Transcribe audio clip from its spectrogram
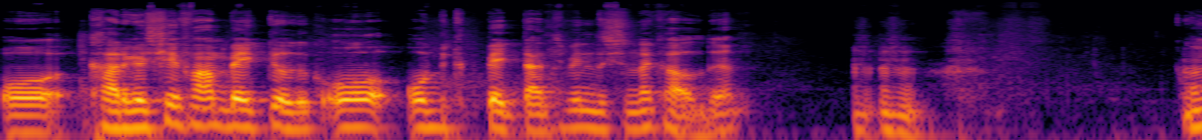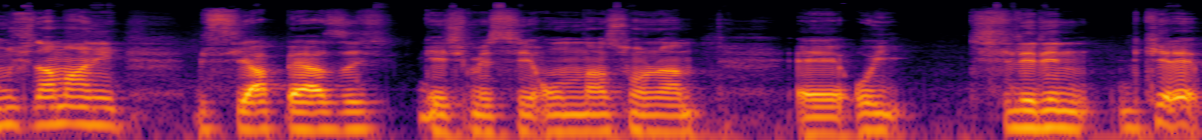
o kargaşayı falan bekliyorduk. O o bir tık beklentimin dışında kaldı. Onun dışında ama hani bir siyah beyazı geçmesi ondan sonra e, o kişilerin bir kere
